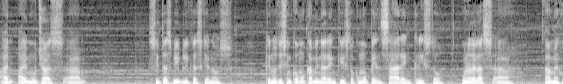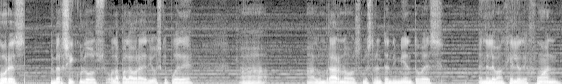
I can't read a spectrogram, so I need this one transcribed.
Hay, hay muchas... Ah, citas bíblicas que nos, que nos dicen cómo caminar en Cristo, cómo pensar en Cristo. Una de las ah, ah, mejores versículos o la palabra de Dios que puede ah, alumbrarnos nuestro entendimiento es en el Evangelio de Juan,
